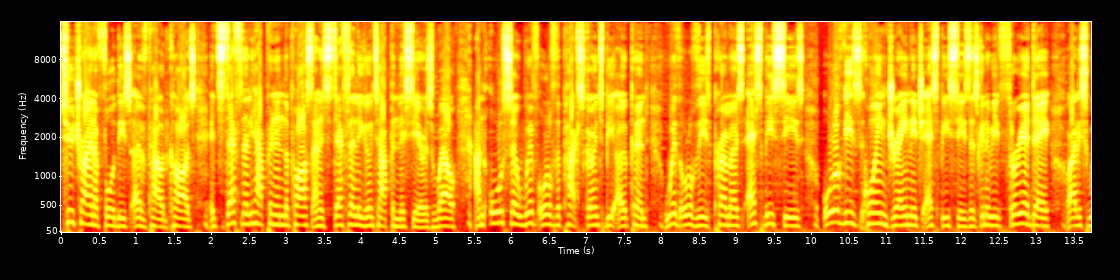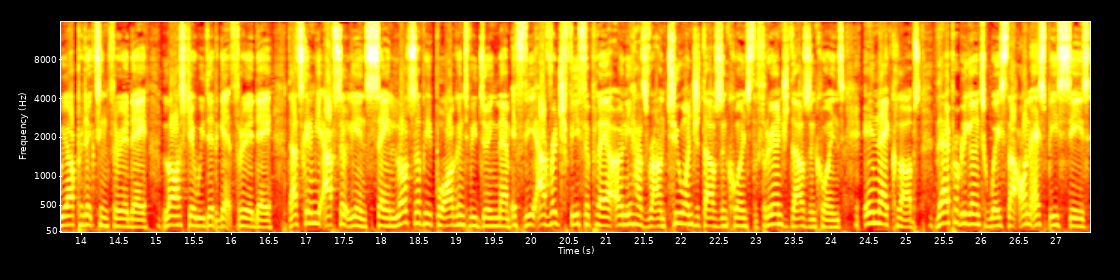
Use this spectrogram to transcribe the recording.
to try and afford these overpowered cards. It's definitely happened in the past and it's definitely going to happen this year as well. And also with all of the packs going to be opened with all of these promos, SBCs, all of these coin drainage SBCs, there's going to be three a day, or at least we are predicting three a day. Last year we did get three a day. That's going to be absolutely insane. Lots of people are going to be doing them. If the average FIFA player only has around 200,000 coins to 300,000 coins in their clubs, they're probably going to waste that on SBCs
